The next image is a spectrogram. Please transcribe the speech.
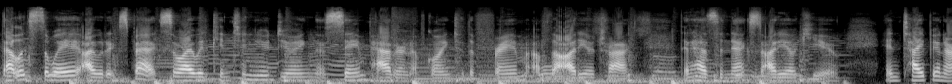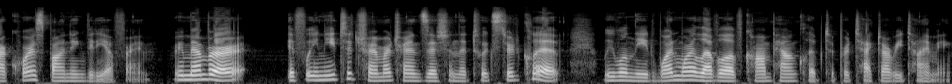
That looks the way I would expect, so I would continue doing the same pattern of going to the frame of the audio track that has the next audio cue and type in our corresponding video frame. Remember, if we need to trim or transition the Twixtor clip, we will need one more level of compound clip to protect our retiming.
